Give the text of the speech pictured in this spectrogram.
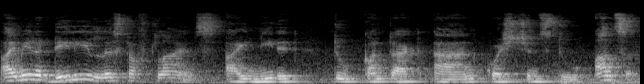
I made a daily list of clients I needed to contact and questions to answer.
